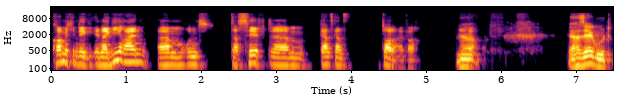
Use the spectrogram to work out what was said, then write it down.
komme ich in die Energie rein ähm, und das hilft ähm, ganz, ganz toll einfach. Ja. ja. Sehr gut.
